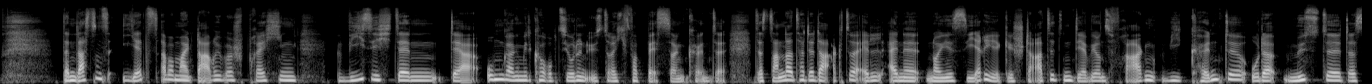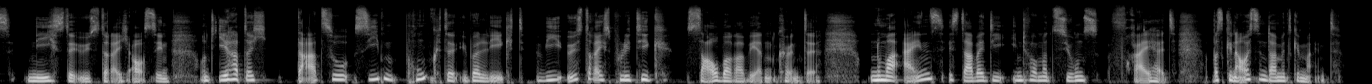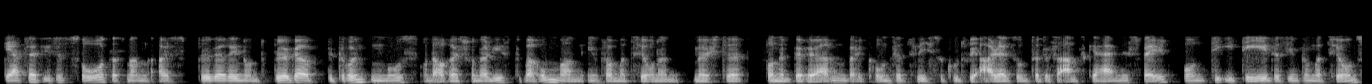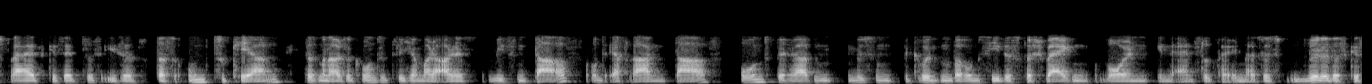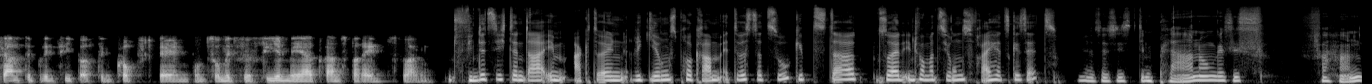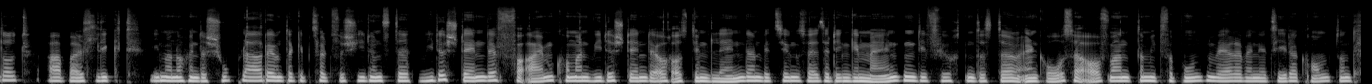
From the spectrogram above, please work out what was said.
Dann lasst uns jetzt aber mal darüber sprechen, wie sich denn der Umgang mit Korruption in Österreich verbessern könnte. Der Standard hat ja da aktuell eine neue Serie gestartet, in der wir uns fragen, wie könnte oder müsste das nächste Österreich aussehen. Und ihr habt euch dazu sieben Punkte überlegt, wie Österreichs Politik sauberer werden könnte. Nummer eins ist dabei die Informationsfreiheit. Was genau ist denn damit gemeint? Derzeit ist es so, dass man als Bürgerin und Bürger begründen muss und auch als Journalist, warum man Informationen möchte von den Behörden, weil grundsätzlich so gut wie alles unter das Amtsgeheimnis fällt. Und die Idee des Informationsfreiheitsgesetzes ist es, das umzukehren, dass man also grundsätzlich einmal alles wissen darf und erfragen darf und Behörden müssen begründen, warum sie das verschweigen wollen in Einzelfällen. Also es würde das gesamte Prinzip auf den Kopf stellen und somit für viel mehr Transparenz sorgen. Findet sich denn da im aktuellen Regierungsprogramm etwas dazu? Gibt es da so ein Informationsfreiheitsgesetz? Also es ist in Planung, es ist verhandelt, aber es liegt immer noch in der Schublade und da gibt es halt verschiedenste Widerstände. Vor allem kommen Widerstände auch aus den Ländern bzw. den Gemeinden, die fürchten, dass da ein großer Aufwand damit verbunden wäre, wenn jetzt jeder kommt und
